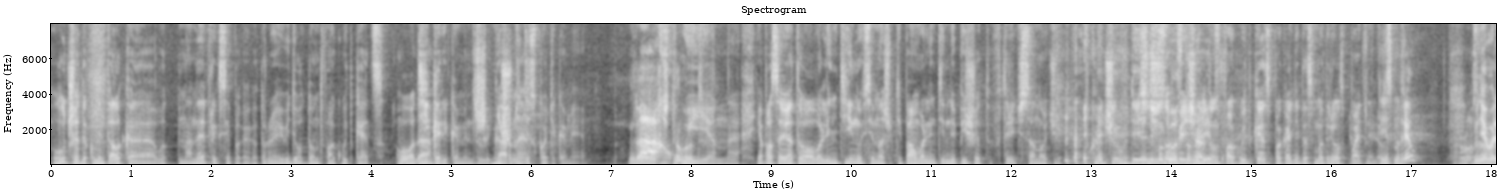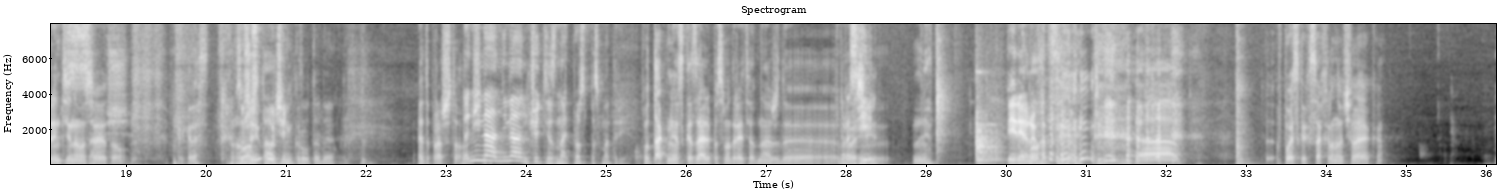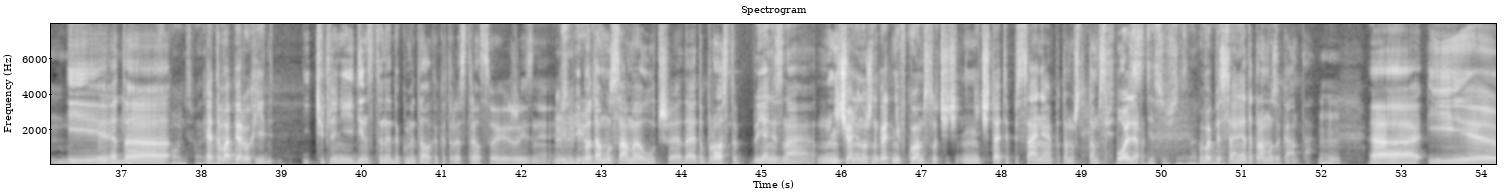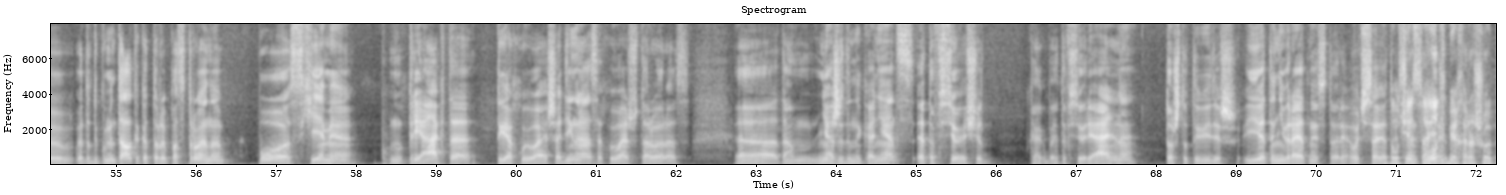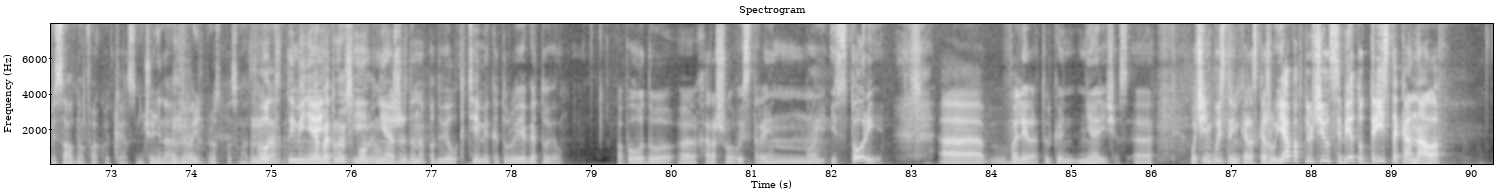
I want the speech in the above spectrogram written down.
лучшая документалка вот на Netflix пока, которую я видел, Don't Fuck With Cats. О, да. Дико рекомендую. Шикарная. Не шутите с котиками. Да. Охуенная. Я посоветовал Валентину, всем нашим типам. Валентин мне пишет в 3 часа ночи. Включил в 10 Я не могу часов вечера Don't. Fuck With Cats, пока не досмотрел, спать не Ты не лег. смотрел? Мне Валентинова советовал. Как раз. Слушай, очень круто, да. Это про что? Да не надо, не надо ничего тебе знать, просто посмотри. Вот так мне сказали посмотреть однажды... В России? Нет. Перерыв. А, В поисках сахарного человека. И это, это, во-первых, чуть ли не единственная документалка, которую я смотрел в своей жизни. И- И, потому самая лучшая, да. Это просто, я не знаю, ничего не нужно говорить, ни в коем случае не читать описание, потому что там спойлер в описании. Это про музыканта. Э, И это документалка, которая построена по схеме, ну, три акта. Ты охуеваешь один раз, охуеваешь второй раз. Э, Там неожиданный конец. Это все еще, как бы, это все реально. То, что ты видишь. И это невероятная история. Очень советую. Получается, я Вот. тебе хорошо описал Don't Fuck With Cats. Ничего не надо говорить, просто посмотри. Ну вот да. ты меня Я и- поэтому и вспомнил, да. неожиданно подвел к теме, которую я готовил. По поводу э, хорошо выстроенной истории. э, Валера, только не ори сейчас. Э, очень быстренько расскажу. Я подключил себе тут 300 каналов.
